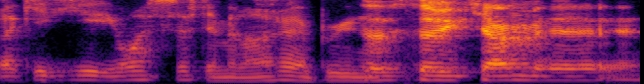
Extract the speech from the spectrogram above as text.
Ok, ok, ouais, c'est ça, je t'ai mélangé un peu, là. Ça, UQAM, euh,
